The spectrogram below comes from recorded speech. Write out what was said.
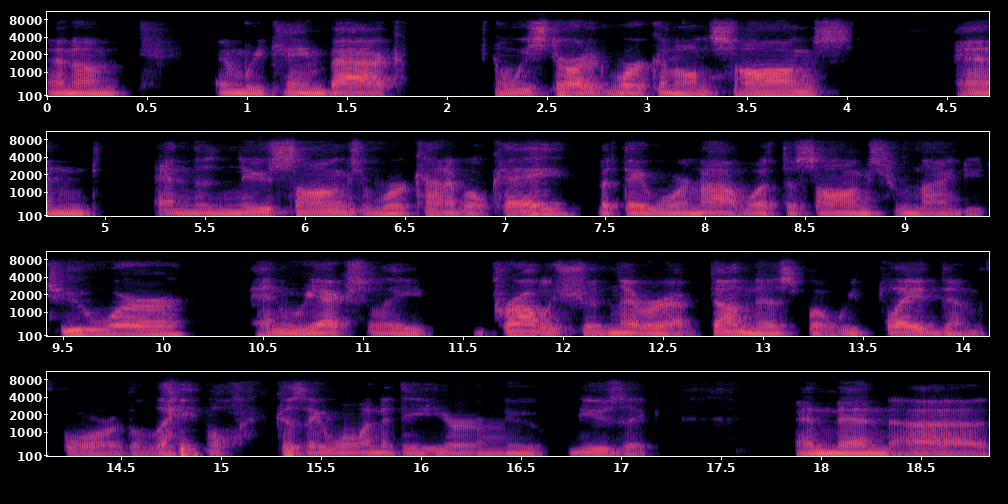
And um and we came back and we started working on songs and and the new songs were kind of okay, but they were not what the songs from 92 were. And we actually probably should never have done this, but we played them for the label because they wanted to hear new music. And then uh,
